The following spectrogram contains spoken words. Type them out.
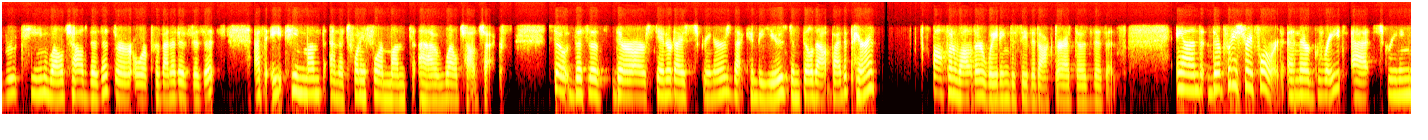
routine well child visits or, or preventative visits at the 18 month and the 24 month uh, well child checks. So this is there are standardized screeners that can be used and filled out by the parent, often while they're waiting to see the doctor at those visits. And they're pretty straightforward and they're great at screening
